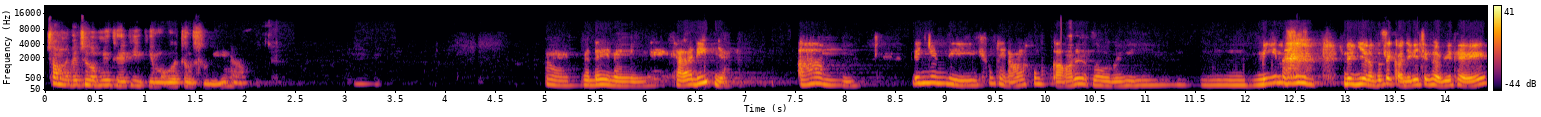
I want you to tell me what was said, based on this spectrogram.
trong những cái trường hợp như thế thì thì mọi người thường xử lý nào? À, vấn đề này khá là deep nhỉ. Um, đương nhiên thì không thể nói là không có được rồi, bởi vì mỹ mà. Đương nhiên là vẫn sẽ có những cái trường hợp như thế.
